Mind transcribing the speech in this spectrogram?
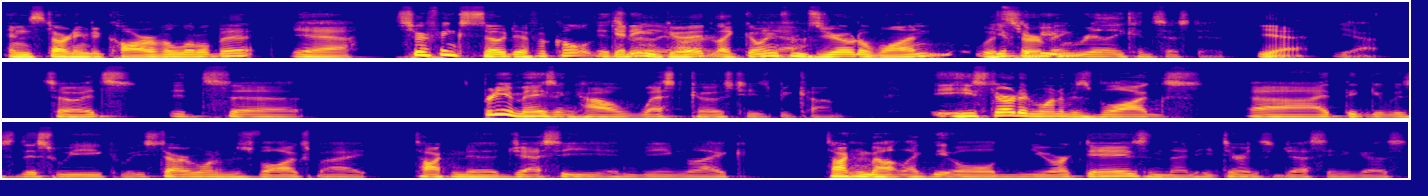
and starting to carve a little bit yeah, surfing's so difficult It's getting really good hard, like going yeah. from zero to one with you have to surfing be really consistent. Yeah. Yeah So it's, it's, uh, it's pretty amazing how West Coast he's become. He started one of his vlogs. Uh, I think it was this week, but he started one of his vlogs by talking to Jesse and being like, talking about like the old New York days. And then he turns to Jesse and he goes,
